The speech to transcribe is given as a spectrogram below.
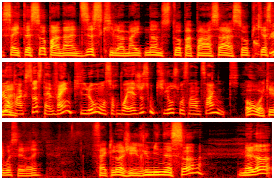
ça a été ça pendant 10 km non-stop à penser à ça. Puis Oh, qu'est-ce plus que. longtemps que ça, c'était 20 kilos. On se revoyait juste au kilo 65. Oh, ok, oui, c'est vrai. Fait que là, j'ai ruminé ça. Mais là,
